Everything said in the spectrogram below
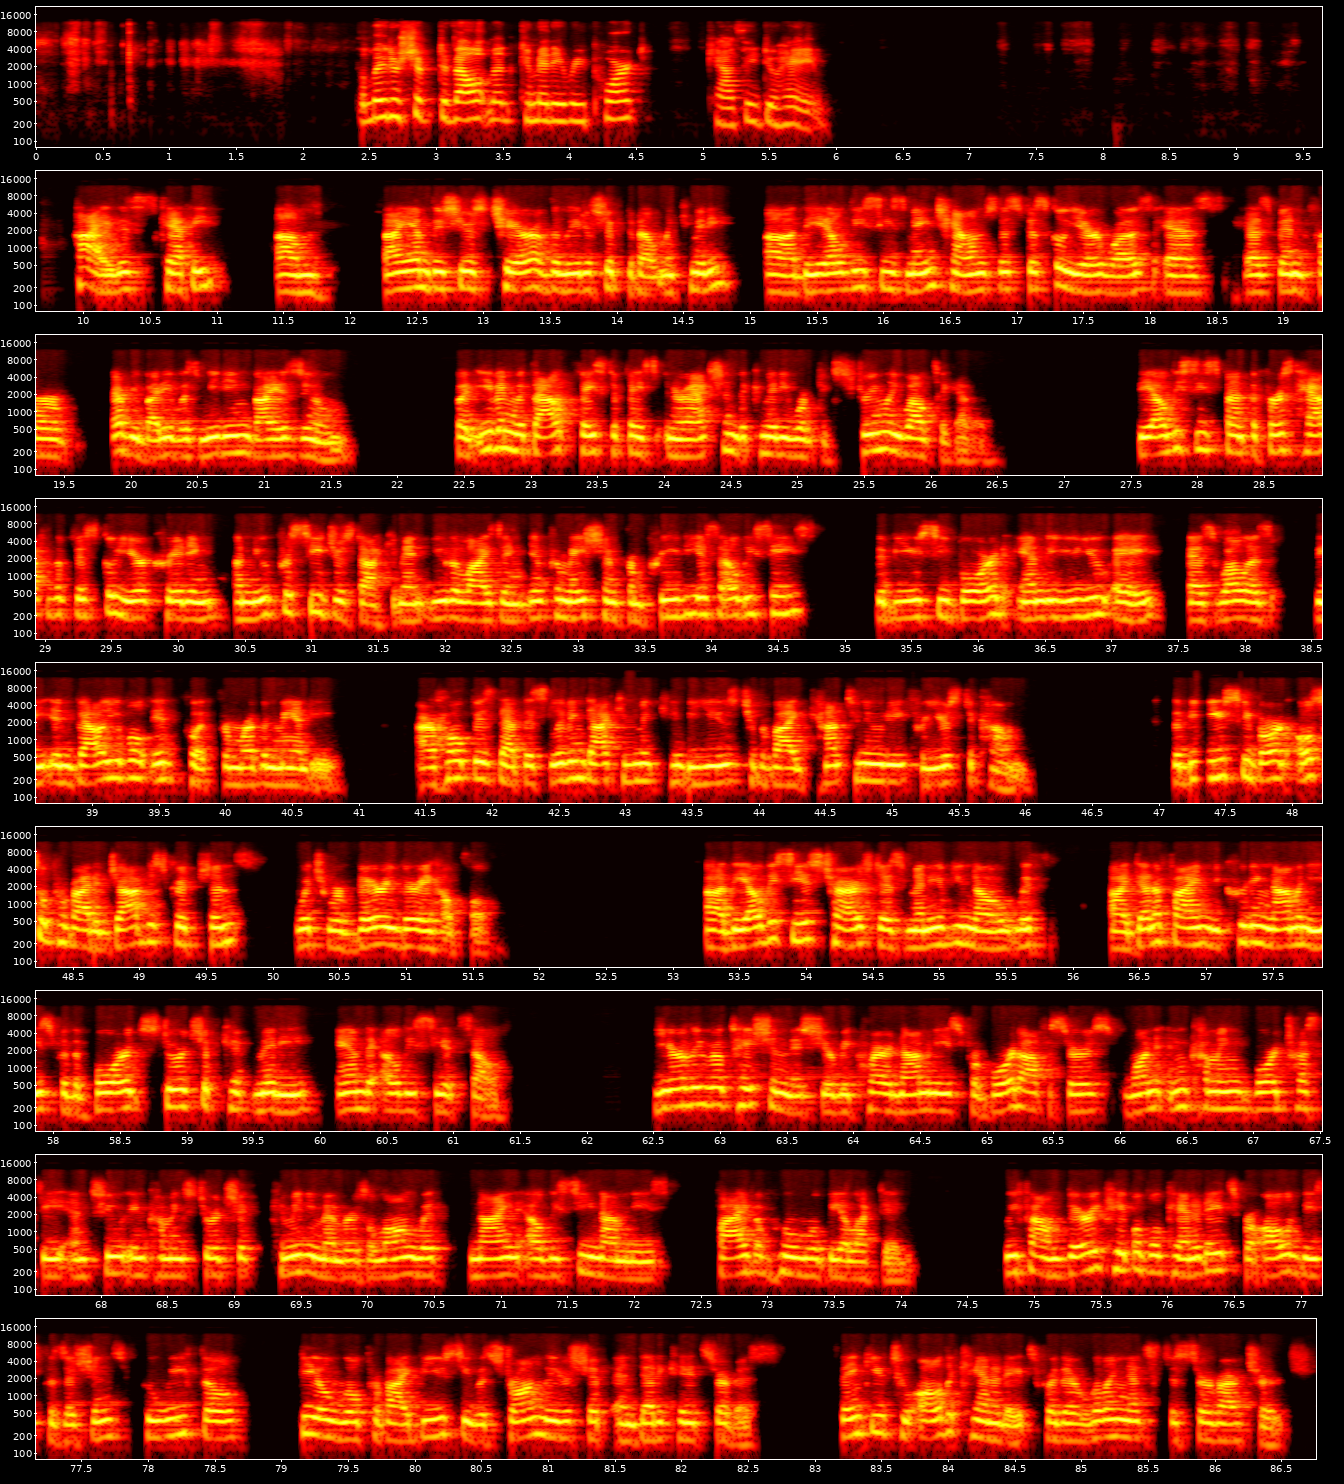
The Leadership Development Committee report, Kathy Duhame. Hi, this is Kathy. Um, I am this year's chair of the Leadership Development Committee. Uh, the LDC's main challenge this fiscal year was, as has been for everybody, was meeting via Zoom. But even without face-to-face interaction, the committee worked extremely well together. The LDC spent the first half of the fiscal year creating a new procedures document utilizing information from previous LDCs the BUC board, and the UUA, as well as the invaluable input from Reverend Mandy. Our hope is that this living document can be used to provide continuity for years to come. The BUC board also provided job descriptions, which were very, very helpful. Uh, the LDC is charged, as many of you know, with identifying recruiting nominees for the board, stewardship committee, and the LDC itself. Yearly rotation this year required nominees for board officers, one incoming board trustee, and two incoming stewardship committee members, along with nine LDC nominees, five of whom will be elected. We found very capable candidates for all of these positions who we feel, feel will provide BUC with strong leadership and dedicated service. Thank you to all the candidates for their willingness to serve our church.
